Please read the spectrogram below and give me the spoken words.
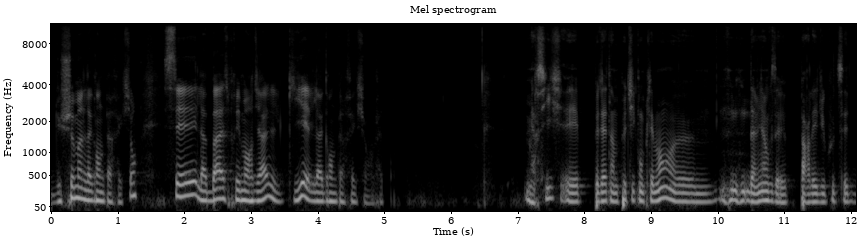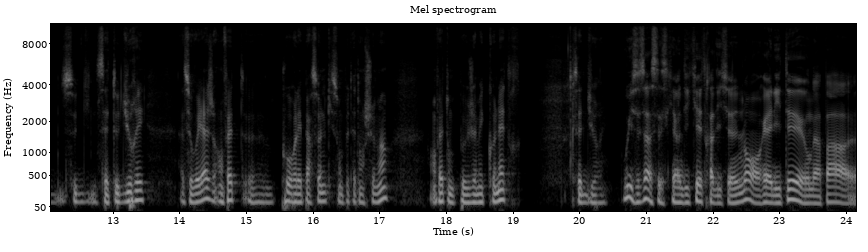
du chemin de la grande perfection, c'est la base primordiale qui est la grande perfection en fait. Merci. Et peut-être un petit complément. Damien, vous avez parlé du coup de cette, ce- cette durée à ce voyage. En fait, euh, pour les personnes qui sont peut-être en chemin, en fait, on peut jamais connaître cette durée. Oui, c'est ça, c'est ce qui est indiqué traditionnellement. En réalité, on n'a pas. euh,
